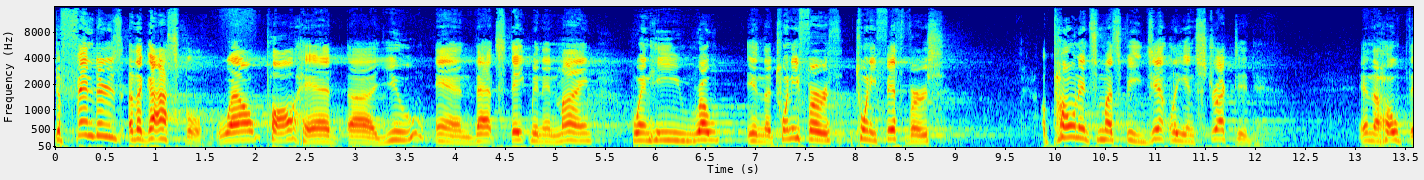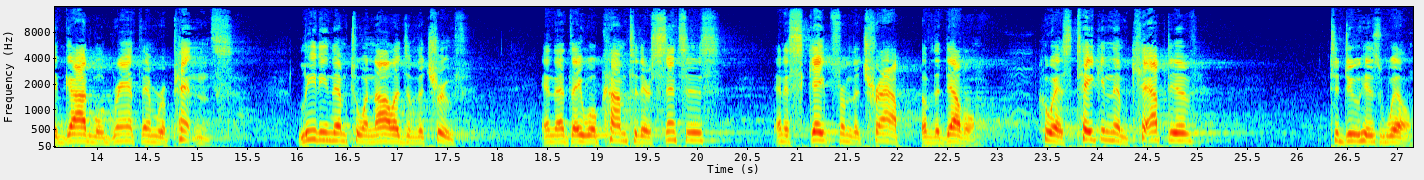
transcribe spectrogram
defenders of the gospel. Well, Paul had uh, you and that statement in mind when he wrote in the 21st, 25th verse opponents must be gently instructed in the hope that God will grant them repentance leading them to a knowledge of the truth, and that they will come to their senses and escape from the trap of the devil, who has taken them captive to do his will.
